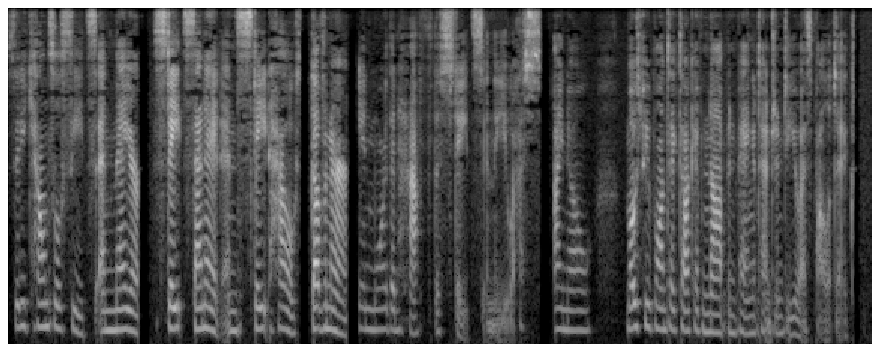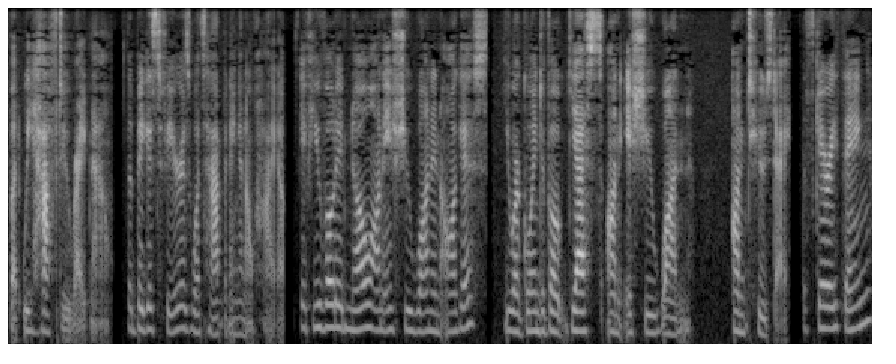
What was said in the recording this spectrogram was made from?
city council seats and mayor, state senate and state house, governor in more than half the states in the US. I know most people on TikTok have not been paying attention to US politics, but we have to right now. The biggest fear is what's happening in Ohio. If you voted no on issue one in August, you are going to vote yes on issue one on Tuesday. The scary thing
